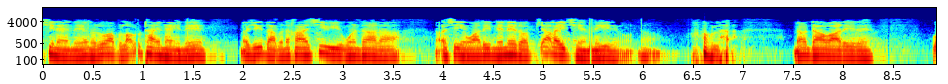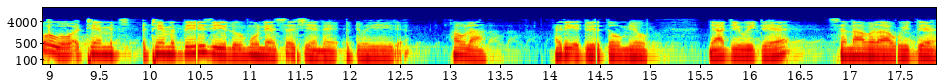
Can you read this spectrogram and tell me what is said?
ရှိနိုင်တယ်ငါတို့ကဘယ်လောက်ထိုင်နိုင်လဲမရိတာဘယ်နှခါရှိပြီးဝင်ထားတာအရှင်ဝါလေးနည်းနည်းတော့ပြလိုက်ခြင်းသေးတယ်ပေါ့နော်ဟုတ်လားနော်ဒါပါလေတဲ့ကိုယ့်ကိုအထင်အထင်မသေးစီလိုမှုနဲ့ဆက်ရှင်တဲ့အတွေ့တဲ့ဟုတ်လားအဲ့ဒီအတွေ့၃မျိုးညာတိဝိတက် သနာဗရာဝိတက်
